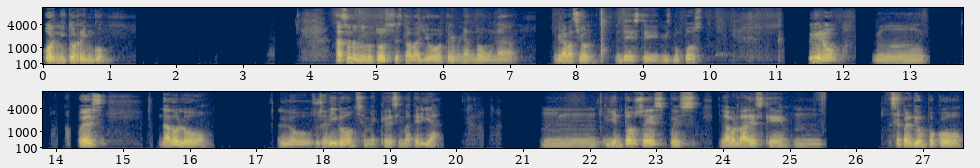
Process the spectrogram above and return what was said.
Ornitorringo. Hace unos minutos estaba yo terminando una grabación de este mismo post. Pero, mm, pues, dado lo, lo sucedido, se me quedé sin batería. Mm, y entonces, pues, la verdad es que mm, se perdió un poco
